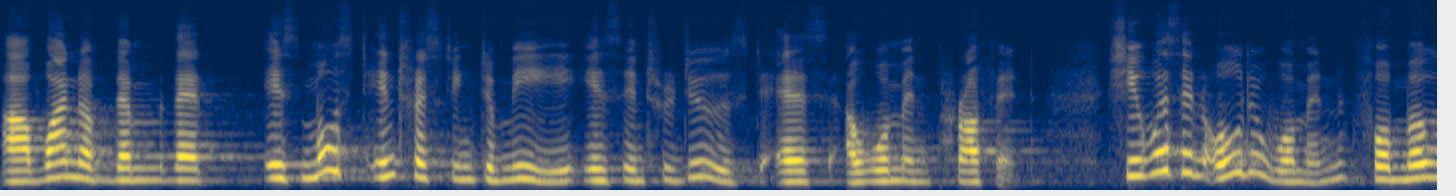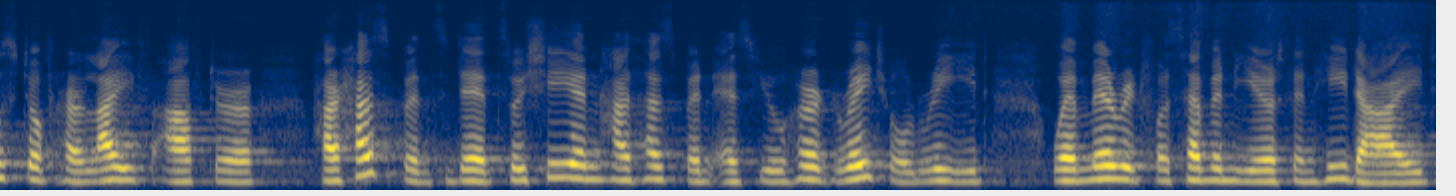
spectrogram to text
uh, one of them that is most interesting to me is introduced as a woman prophet. She was an older woman for most of her life after her husband's death. So she and her husband, as you heard Rachel read, were married for seven years and he died.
